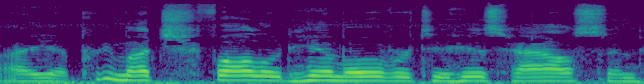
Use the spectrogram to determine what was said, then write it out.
I uh, pretty much followed him over to his house and,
